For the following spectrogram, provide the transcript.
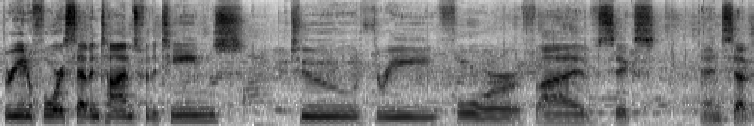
Three and a four, seven times for the teams. Two, three, four, five, six, and seven.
